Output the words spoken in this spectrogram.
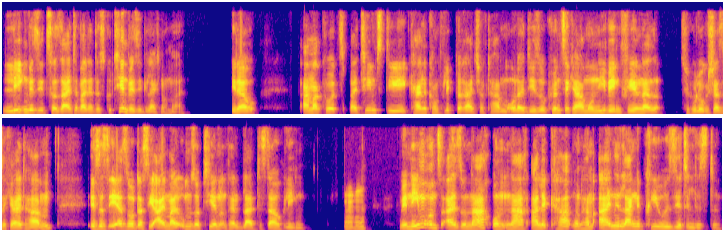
legen wir sie zur Seite, weil dann diskutieren wir sie gleich nochmal. Wieder einmal kurz bei Teams, die keine Konfliktbereitschaft haben oder die so künstliche Harmonie wegen fehlender psychologischer Sicherheit haben, ist es eher so, dass sie einmal umsortieren und dann bleibt es da auch liegen. Mhm. Wir nehmen uns also nach und nach alle Karten und haben eine lange priorisierte Liste.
